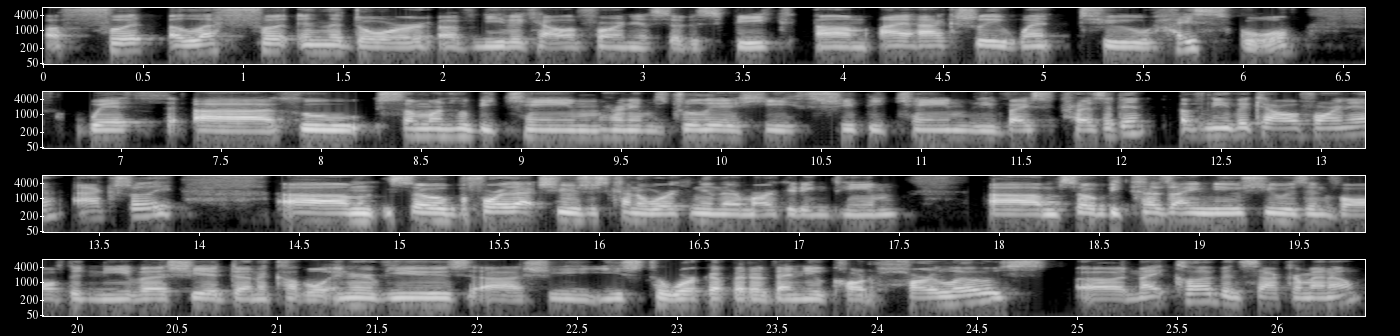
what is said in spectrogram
a foot, a left foot in the door of NIVA, California, so to speak. Um, I actually went to high school with uh, who someone who became her name is Julia Heath. She became the vice president of NIVA, California, actually. Um, so before that, she was just kind of working in their marketing team. Um, so because I knew she was involved in NIVA, she had done a couple interviews. Uh, she used to work up at a venue called Harlow's uh, nightclub in Sacramento.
